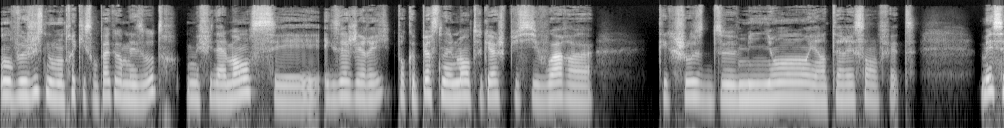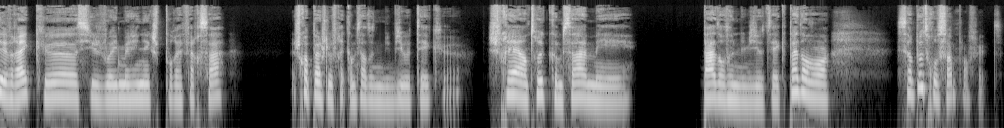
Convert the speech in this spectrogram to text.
on veut juste nous montrer qu'ils sont pas comme les autres, mais finalement c'est exagéré pour que personnellement en tout cas je puisse y voir euh, quelque chose de mignon et intéressant en fait. Mais c'est vrai que euh, si je dois imaginer que je pourrais faire ça, je crois pas que je le ferais comme ça dans une bibliothèque. Je ferais un truc comme ça, mais pas dans une bibliothèque, pas dans un. C'est un peu trop simple en fait.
